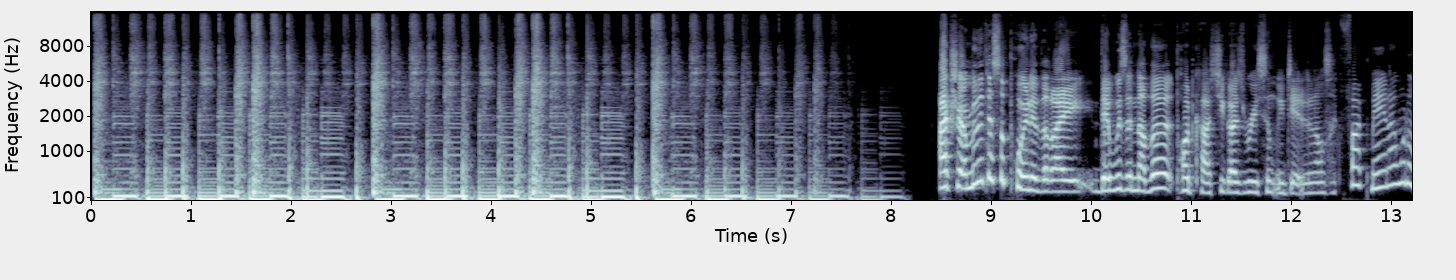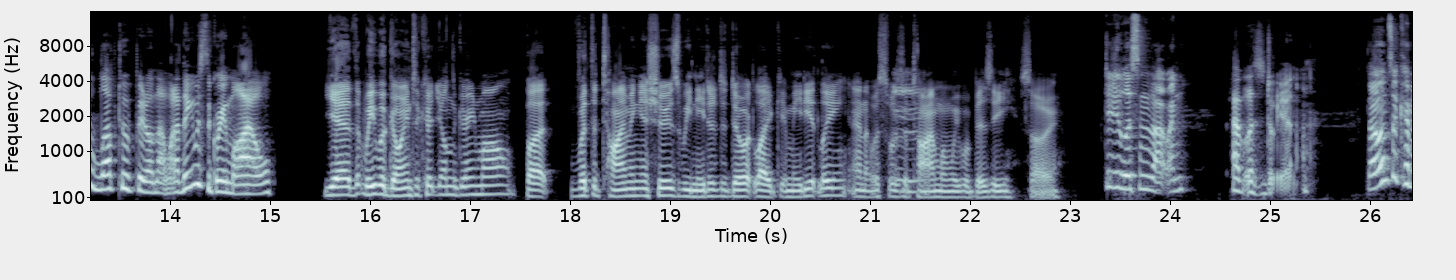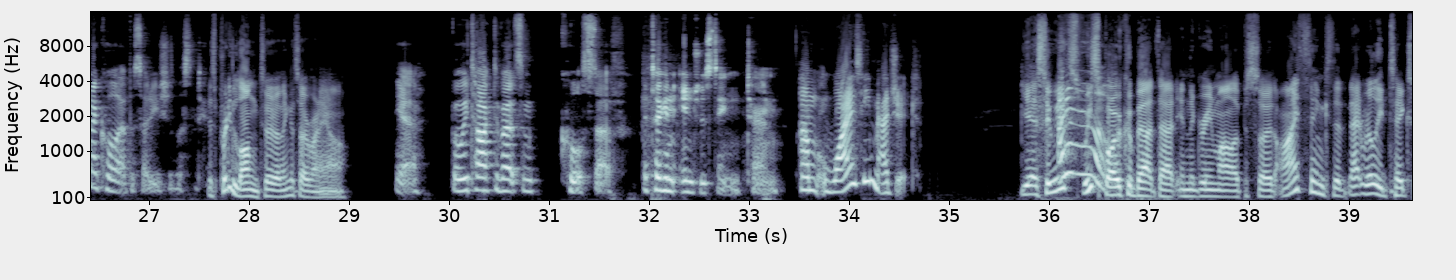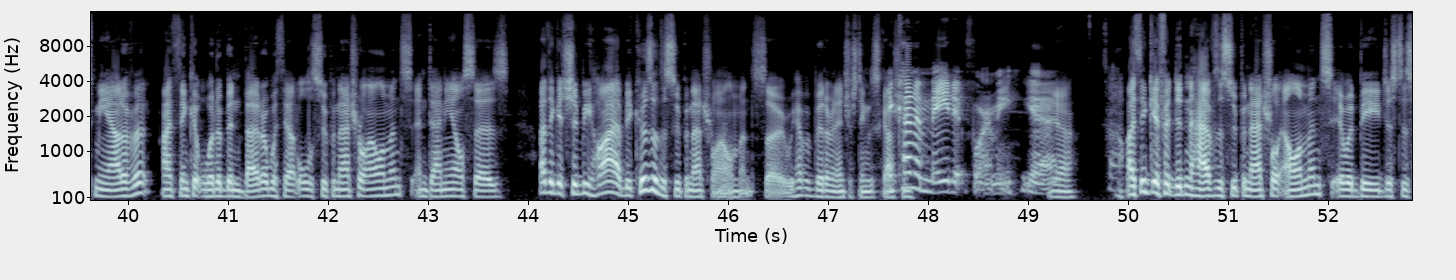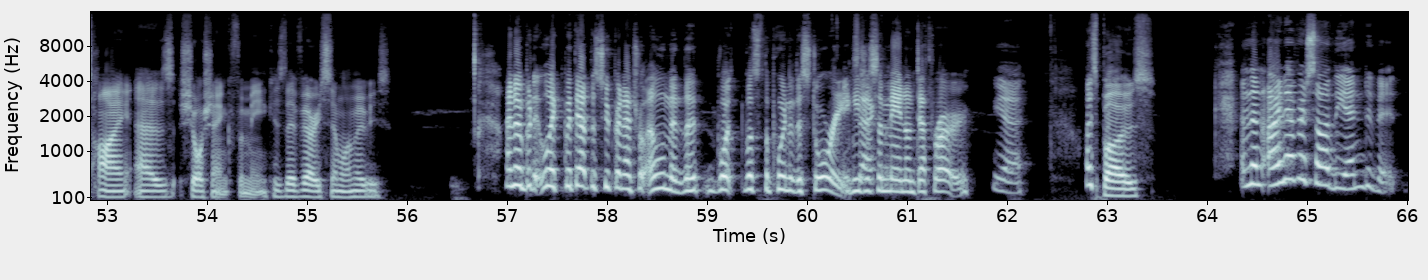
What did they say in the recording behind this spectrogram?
Actually, I'm really disappointed that I there was another podcast you guys recently did, and I was like, "Fuck, man, I would have loved to have been on that one." I think it was the Green Mile. Yeah, th- we were going to cut you on the Green Mile, but with the timing issues, we needed to do it like immediately, and it was was a Mm. time when we were busy. So Did you listen to that one? I haven't listened to it yet. That one's a kind of cool episode you should listen to. it's pretty long too. I think it's over an hour. Yeah. But we talked about some cool stuff. It took an interesting turn. Um, why is he magic? Yeah, see, we, we spoke about that in the Green Mile episode. I think that that really takes me out of it. I think it would have been better without all the supernatural elements. And Danielle says, I think it should be higher because of the supernatural elements. So we have a bit of an interesting discussion. It kind of made it for me. Yeah. yeah. So- I think if it didn't have the supernatural elements, it would be just as high as Shawshank for me because they're very similar movies. I know, but it, like without the supernatural element, the, what what's the point of the story? He's just a man on death row. Yeah. I suppose. And then I never saw the end of it.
